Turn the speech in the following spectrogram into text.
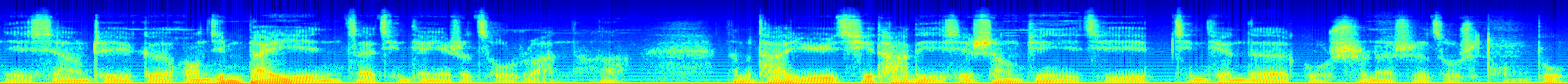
你像这个黄金、白银在今天也是走软的啊。那么它与其他的一些商品以及今天的股市呢是走势同步。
